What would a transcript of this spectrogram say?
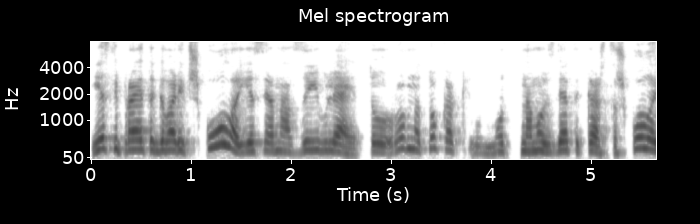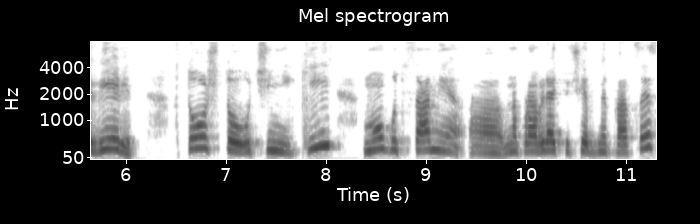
Если про это говорит школа, если она заявляет, то ровно то, как, вот, на мой взгляд, и кажется, школа верит в то, что ученики могут сами а, направлять учебный процесс,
